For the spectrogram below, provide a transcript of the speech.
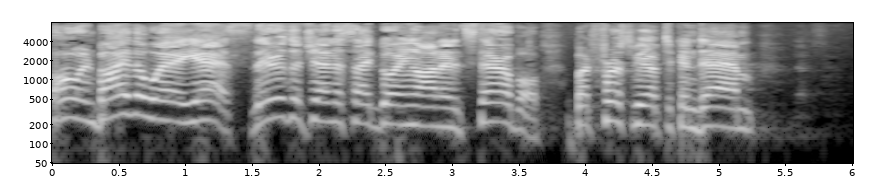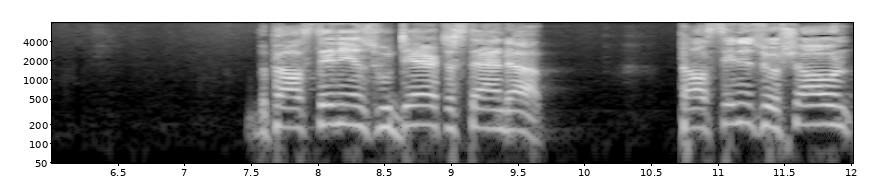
Oh, and by the way, yes, there is a genocide going on and it's terrible. But first we have to condemn the Palestinians who dare to stand up. Palestinians who have shown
